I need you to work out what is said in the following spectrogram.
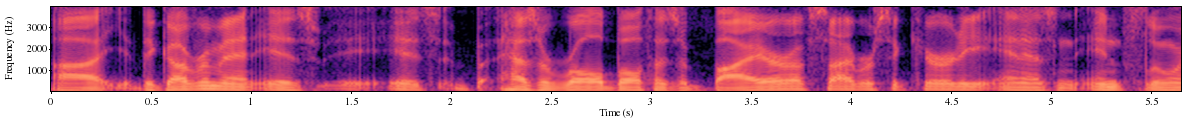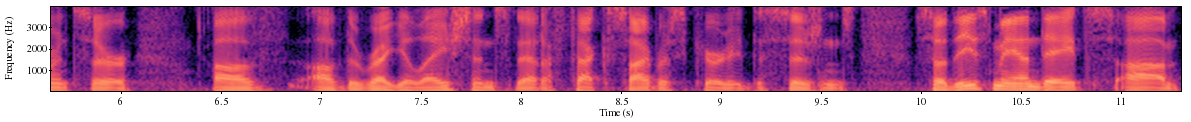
uh, the government is, is, has a role both as a buyer of cybersecurity and as an influencer of, of the regulations that affect cybersecurity decisions. So these mandates, um,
